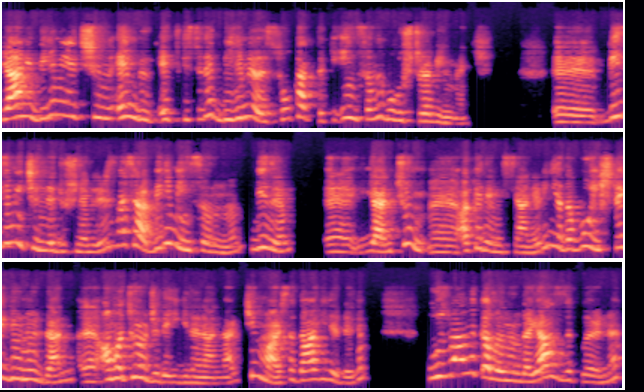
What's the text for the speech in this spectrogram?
Yani bilim iletişiminin en büyük etkisi de bilimi ve sokaktaki insanı buluşturabilmek. Ee, bizim için ne düşünebiliriz? Mesela bilim insanının bizim e, yani tüm e, akademisyenlerin ya da bu işte gönülden e, amatörce de ilgilenenler kim varsa dahil edelim. Uzmanlık alanında yazdıklarını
